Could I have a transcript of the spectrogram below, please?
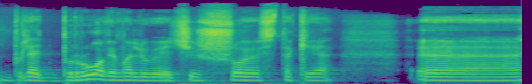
блядь, брові малює, чи щось таке. Е,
